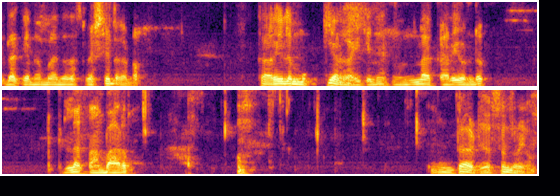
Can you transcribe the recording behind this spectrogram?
ഇതൊക്കെ നമ്മൾ എന്താ സ്പെഷ്യൽ കേട്ടോ കറിയിൽ മുക്കിയാണ് കഴിക്കുന്നത്. നല്ല കറിയുണ്ട്. എല്ലാ സാമ്പാറും. എന്താ രസം പറയും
